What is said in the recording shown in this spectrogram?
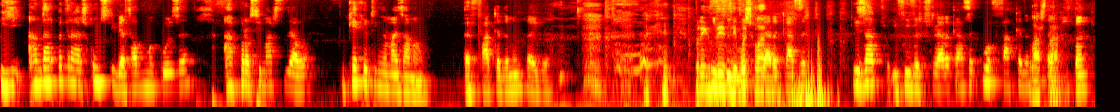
e a andar para trás, como se tivesse alguma coisa a aproximar-se dela. O que é que eu tinha mais à mão? A faca da manteiga. Perigosíssima, claro. a casa. Exato, e fui vasculhar a casa com a faca da Lá manteiga. está. Portanto,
